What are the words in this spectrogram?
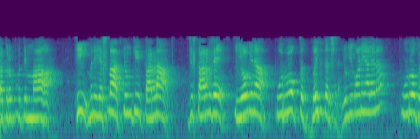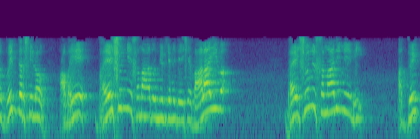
तत्रुपति माह ही, मैंने यशमात क्योंकि कारणात, जिस कारण से योगी ना पूर्वोक्त द्वैत दर्शन योगी कौन यहाँ लेना? पूर्वोक्त द्वैत दर्शी लोग। अभय भय शून्य समाधि निर्जन देश बाला भय शून्य समाधि में भी, अद्वैत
